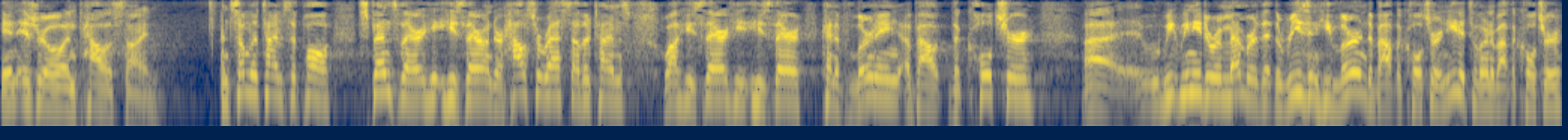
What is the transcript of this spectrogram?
in Israel and Palestine. And some of the times that Paul spends there, he, he's there under house arrest. Other times while he's there, he, he's there kind of learning about the culture. Uh, we, we need to remember that the reason he learned about the culture or needed to learn about the culture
